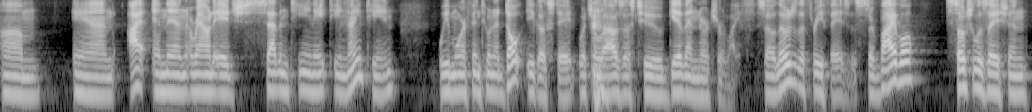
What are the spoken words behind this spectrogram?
Um, and I and then around age 17, 18, 19, we morph into an adult ego state, which allows us to give and nurture life. So those are the three phases survival, socialization,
